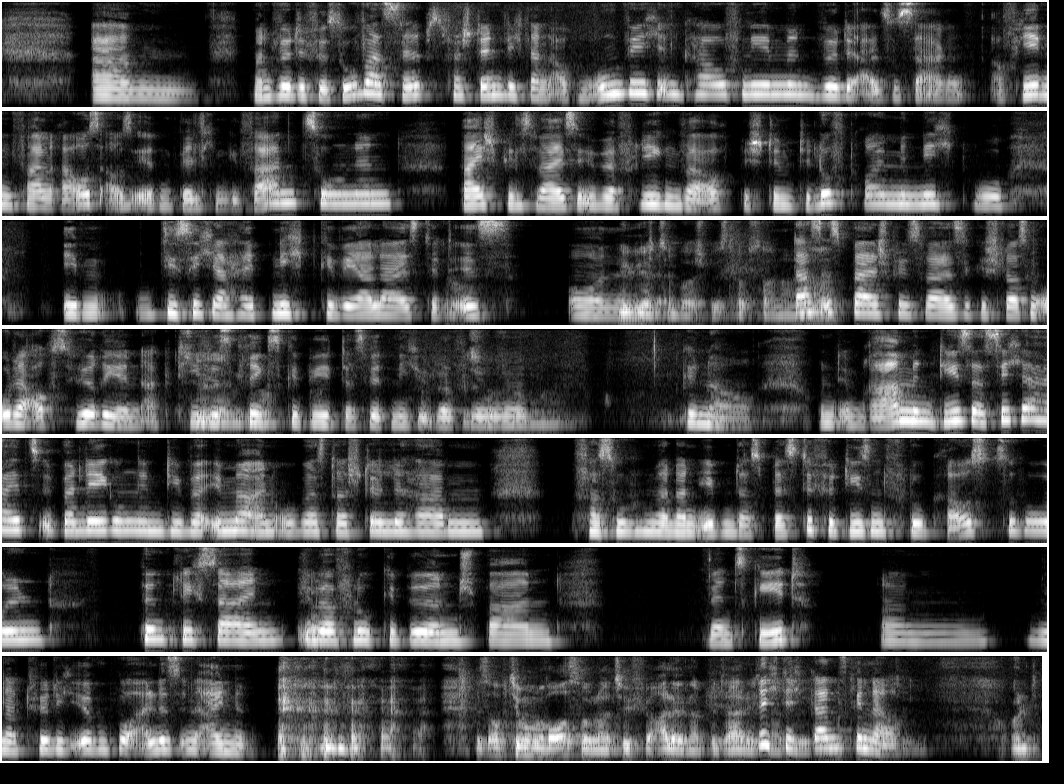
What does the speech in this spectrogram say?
Ähm, man würde für sowas selbstverständlich dann auch einen Umweg in Kauf nehmen, würde also sagen, auf jeden Fall raus aus irgendwelchen Gefahrenzonen. Beispielsweise überfliegen wir auch bestimmte Lufträume nicht, wo eben die Sicherheit nicht gewährleistet Ja. ist. Und Libyen zum Beispiel ist, glaube ich, so einer. das ne? ist beispielsweise geschlossen oder auch Syrien, aktives Syrien, genau. Kriegsgebiet, das wird nicht überflogen. überflogen. Genau. Und im Rahmen dieser Sicherheitsüberlegungen, die wir immer an oberster Stelle haben, versuchen wir dann eben das Beste für diesen Flug rauszuholen. Pünktlich sein, Ja. Überfluggebühren sparen, wenn es geht. Ähm, natürlich irgendwo alles in einem. das Optimum rausholen natürlich für alle Beteiligten. Richtig, natürlich. ganz genau. Und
